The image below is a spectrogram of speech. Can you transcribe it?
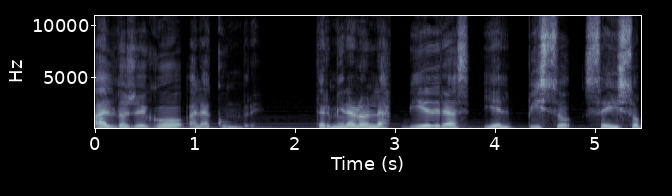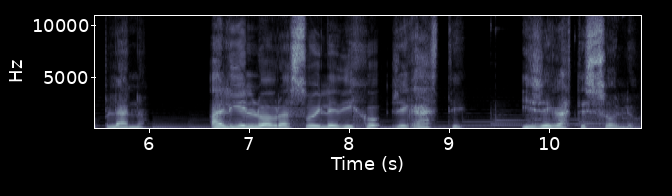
Aldo llegó a la cumbre. Terminaron las piedras y el piso se hizo plano. Alguien lo abrazó y le dijo, llegaste, y llegaste solo.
